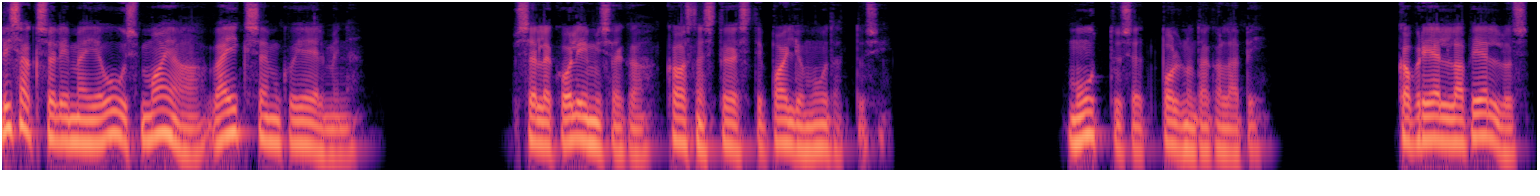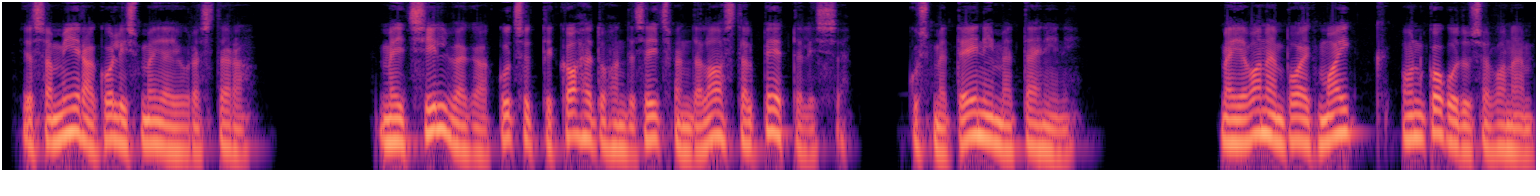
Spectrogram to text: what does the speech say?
Lisaks oli meie uus maja väiksem kui eelmine. selle kolimisega kaasnes tõesti palju muudatusi. muutused polnud aga läbi. Gabriel abiellus ja Samira kolis meie juurest ära. meid Silvega kutsuti kahe tuhande seitsmendal aastal Peetelisse, kus me teenime tänini. meie vanem poeg Maik on koguduse vanem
